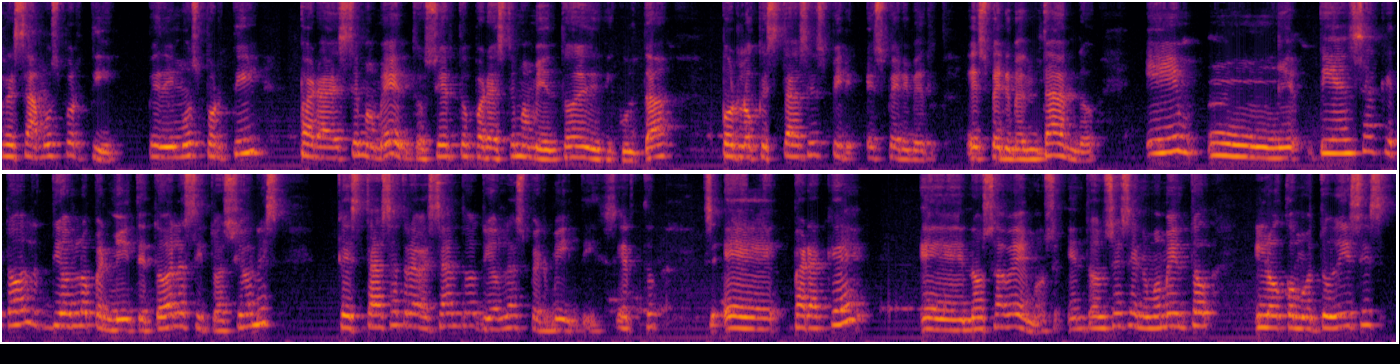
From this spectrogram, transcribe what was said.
rezamos por ti, pedimos por ti para este momento, ¿cierto? Para este momento de dificultad, por lo que estás experimentando. Y mm, piensa que todo Dios lo permite, todas las situaciones que estás atravesando, Dios las permite, ¿cierto? Eh, ¿Para qué? Eh, no sabemos. Entonces, en un momento, lo como tú dices,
